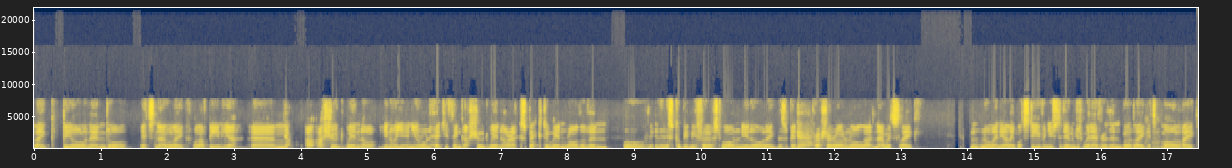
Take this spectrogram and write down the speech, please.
like be all and end all, it's now like, well, I've been here. Um, yeah. I, I, should win, or you know, in your own head, you think I should win or I expect to win, rather than oh, this could be my first one. You know, like there's a bit yeah. more pressure on and all that. Now it's like nowhere near like what Stephen used to do and just win everything, but like it's more like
